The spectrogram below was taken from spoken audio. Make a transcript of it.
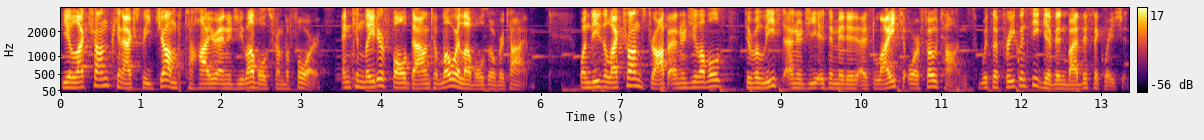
the electrons can actually jump to higher energy levels from before, and can later fall down to lower levels over time. When these electrons drop energy levels, the released energy is emitted as light or photons, with the frequency given by this equation.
